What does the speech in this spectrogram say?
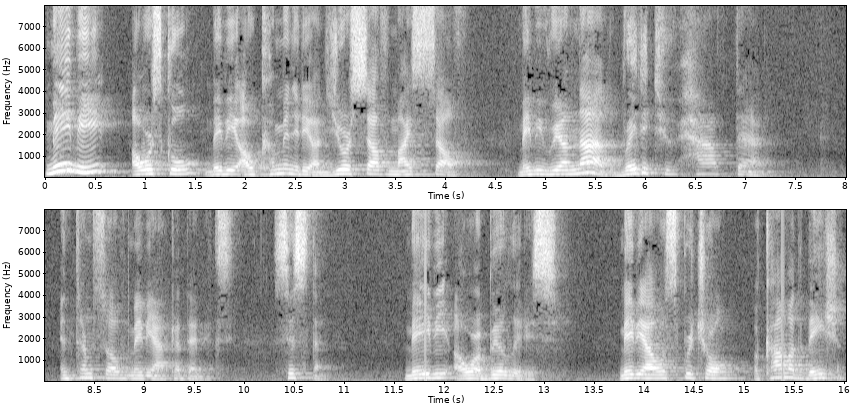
Maybe our school, maybe our community, and yourself, myself, maybe we are not ready to have them in terms of maybe academics, system, maybe our abilities, maybe our spiritual accommodation.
